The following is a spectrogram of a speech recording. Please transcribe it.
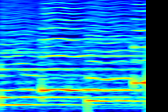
Música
